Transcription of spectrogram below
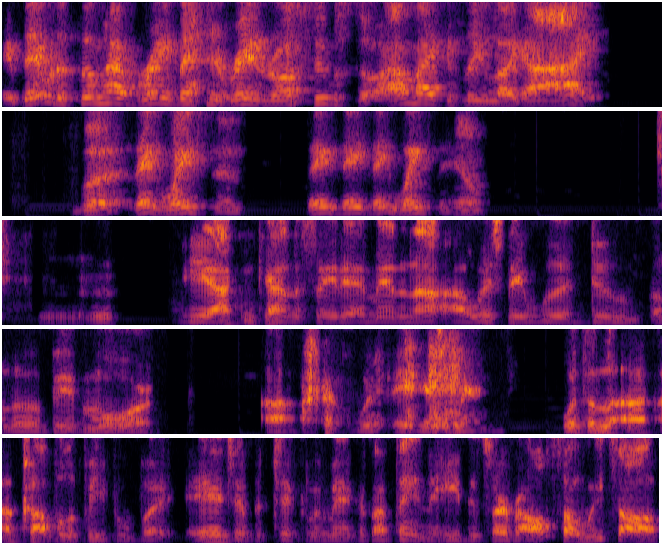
if they would have somehow bring back the rated R superstar, I might feel like all right. But they wasting they they they wasting him. Mm-hmm. Yeah, I can kind of say that, man, and I, I, wish they would do a little bit more uh, with Edge, man, with a, a, couple of people, but Edge in particular, man, because I think that he deserves it. Also, we saw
